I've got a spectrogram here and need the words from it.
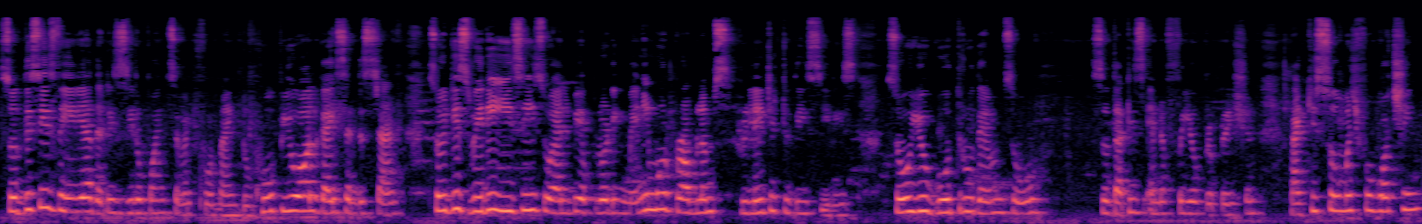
so this is the area that is 0.7492 hope you all guys understand. So it is very easy. So i'll be uploading many more problems related to these series. So you go through them. So so that is enough for your preparation. Thank you so much for watching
